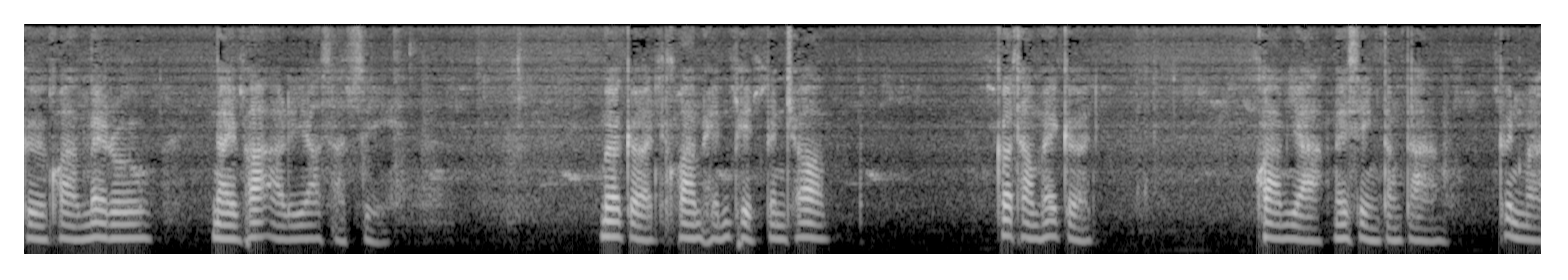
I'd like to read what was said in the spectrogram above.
คือความไม่รู้ในพระอริยสัจสี่เมื่อเกิดความเห็นผิดเป็นชอบ ก็ทำให้เกิด ความอยากในสิ่งต่างๆขึ้นมา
